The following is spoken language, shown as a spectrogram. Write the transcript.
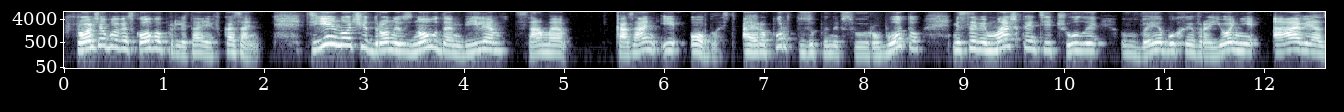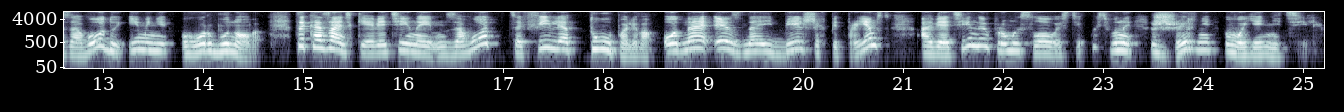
щось обов'язково прилітає в Казань. Цієї ночі дрони знову дамбілі саме Казань і область. Аеропорт зупинив свою роботу. Місцеві мешканці чули вибухи в районі авіазаводу імені Горбунова. Це Казанський авіаційний завод, це філія Туполєва, одне із найбільших підприємств авіаційної промисловості. Ось вони жирні воєнні цілі.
